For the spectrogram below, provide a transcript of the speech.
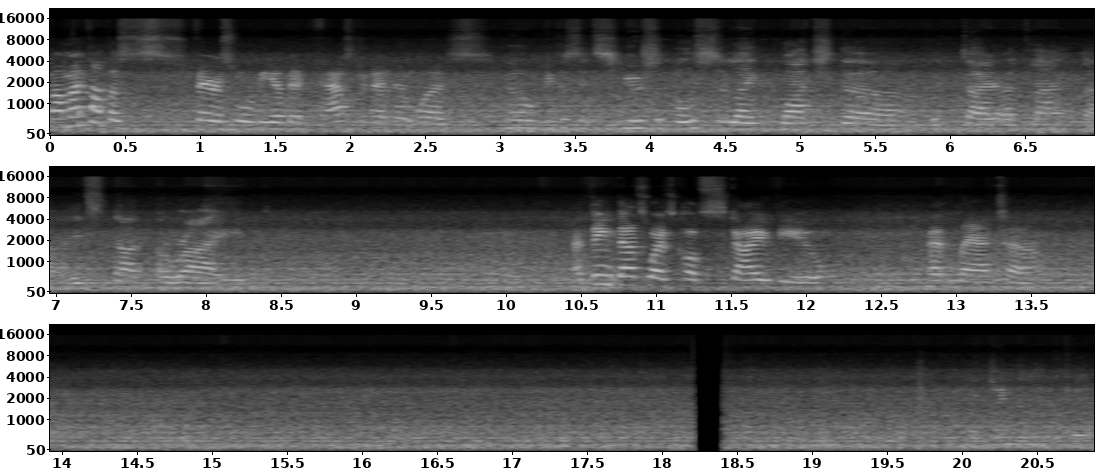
Mom, I thought the Ferris wheel would be a bit faster than it was. No, because it's you're supposed to like watch the entire Atlanta. It's not a ride. Mm-hmm. I think that's why it's called Skyview Atlanta. I came a little bit.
